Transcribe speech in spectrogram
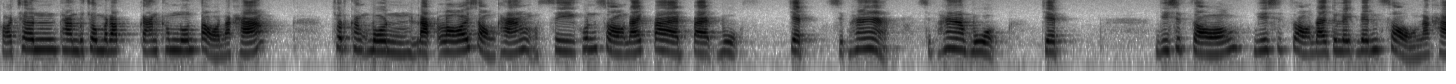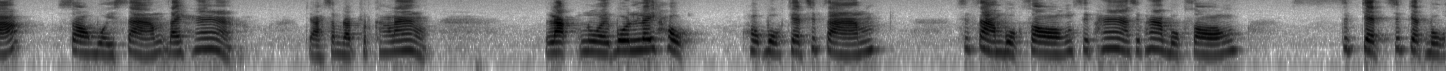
ขอเชิญท่านผู้ชมมารับการคำนวณต่อนะคะ ดข้างบนหลักร้อยสองครั้ง4คูณ2ได้8 8บวก7 15 15บห้าสิบห้าบวก7 22 22ได้ตัวเลขเด่น2นะคะ2บวก3ได้5จ้ะสำหรับชุดข้างล่าง หลักหน่วยบนเลขหกหกบวกเจ็ดสิบสามสิบสามบวกสองสิบห้าสิบห้าบวกสองสิบเจ็ดสิบเจ็ดบวก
